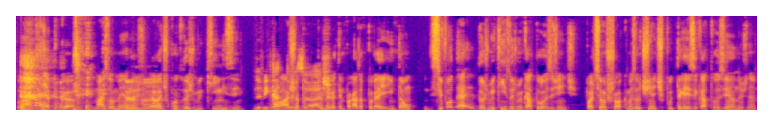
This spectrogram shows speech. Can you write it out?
lá na época, mais ou menos. Aham. Ela é de quanto? 2015? 2014, eu acho, a primeira temporada por aí. Então, se for é, 2015, 2014, gente, pode ser um choque, mas eu tinha tipo 13, 14 anos, né?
